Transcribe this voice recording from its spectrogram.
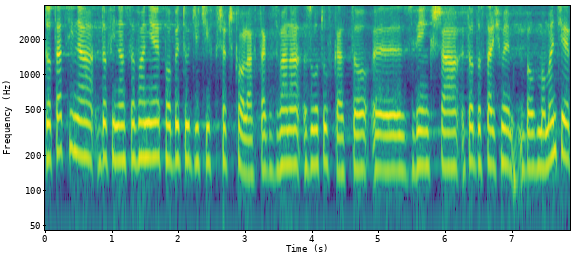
Dotacji na dofinansowanie pobytu dzieci w przedszkolach, tak zwana złotówka, to y, zwiększa, to dostaliśmy, bo w momencie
